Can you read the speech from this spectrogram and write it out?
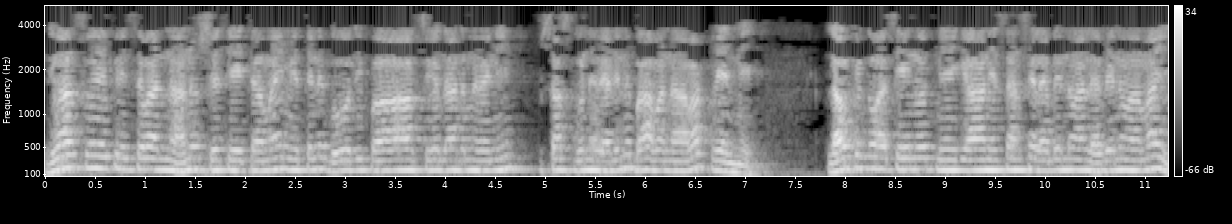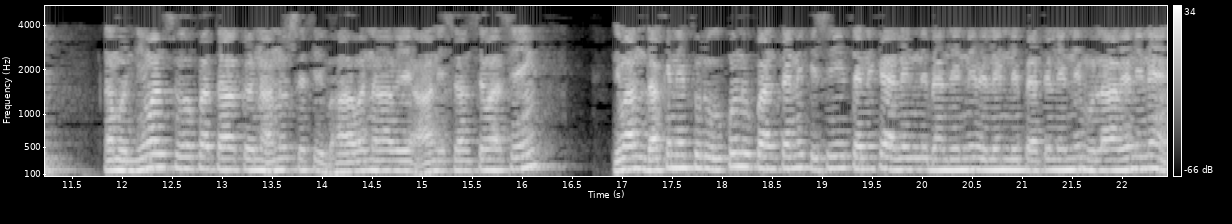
නිවන් සෝය පිණිස වඩන අනුස්සතිය තමයි මෙතන බෝධිපාක්ෂික ධර්ම වැනි උසස් ගුණ වැඩෙන භාවනාවක් වෙන්නේ. ලෞකික වශයෙන් උත් මේ ඥානසංස ලැබෙනවා ලැබෙනවාමයි. නමුත් නිවන් සෝපතා කරන අනුස්සති භාවනාවේ ආනිසංස වශයෙන් නිවන් දකින තුරු උපනුපන් තැන කිසි තැනක ඇලෙන්නේ බැඳෙන්නේ වෙලෙන්නේ පැටලෙන්නේ මුලා වෙන්නේ නැහැ.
